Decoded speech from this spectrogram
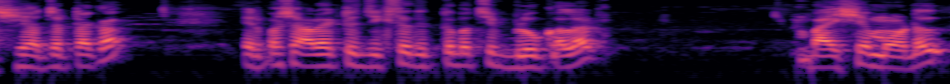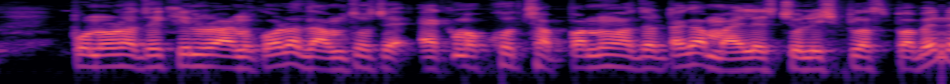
আশি হাজার টাকা। এর পাশে আরও একটা জিক্সা দেখতে পাচ্ছি ব্লু কালার বাইশে মডেল, পনেরো হাজার কিলো রান করা। দাম হচ্ছে এক লক্ষ ছাপ্পান্ন হাজার টাকা। মাইলেজ চল্লিশ প্লাস পাবেন।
